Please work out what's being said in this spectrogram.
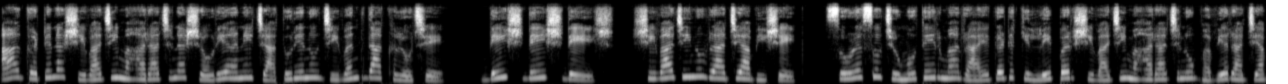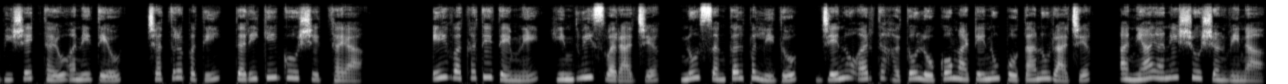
આ ઘટના શિવાજી મહારાજના શૌર્ય અને ચાતુર્યનો જીવંત દાખલો છે. દેશ દેશ દેશ. શિવાજીનું રાજ્યાભિષેક. સોળસો ચુમ્મોતેરમાં રાયગઢ કિલ્લે પર શિવાજી મહારાજનો ભવ્ય રાજ્યાભિષેક થયો અને તેઓ છત્રપતિ તરીકે ઘોષિત થયા. એ વખતે તેમણે હિન્દવી સ્વરાજ્ય નો સંકલ્પ લીધો, જેનો અર્થ હતો લોકો માટેનું પોતાનું રાજ્ય, અન્યાય અને શોષણ વિના.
